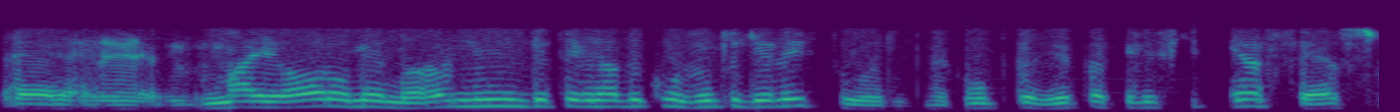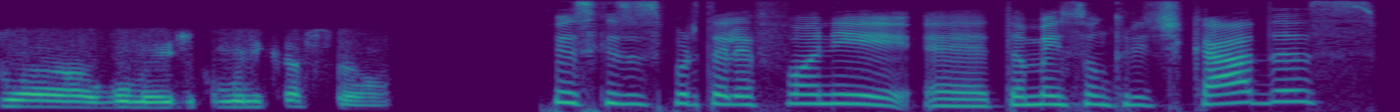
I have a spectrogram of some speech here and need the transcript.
é, maior ou menor num determinado conjunto de eleitores, né, como, por exemplo, aqueles que têm acesso a algum meio de comunicação. Pesquisas por telefone é, também são criticadas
